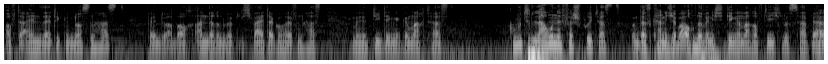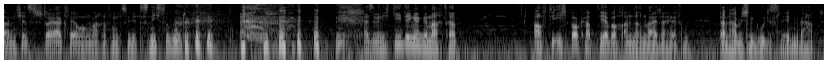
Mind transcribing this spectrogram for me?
auf der einen Seite genossen hast, wenn du aber auch anderen wirklich weitergeholfen hast und wenn du die Dinge gemacht hast, gute Laune versprüht hast, und das kann ich aber auch nur, wenn ich die Dinge mache, auf die ich Lust habe. Ja, Ja. Wenn ich jetzt Steuererklärung mache, funktioniert das nicht so gut. also wenn ich die Dinge gemacht habe, auf die ich Bock habe, die aber auch anderen weiterhelfen, dann habe ich ein gutes Leben gehabt.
